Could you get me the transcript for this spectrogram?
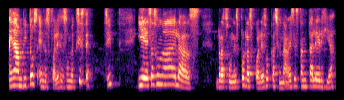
en ámbitos en los cuales eso no existe, ¿sí? Y esa es una de las razones por las cuales ocasiona a veces tanta alergia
